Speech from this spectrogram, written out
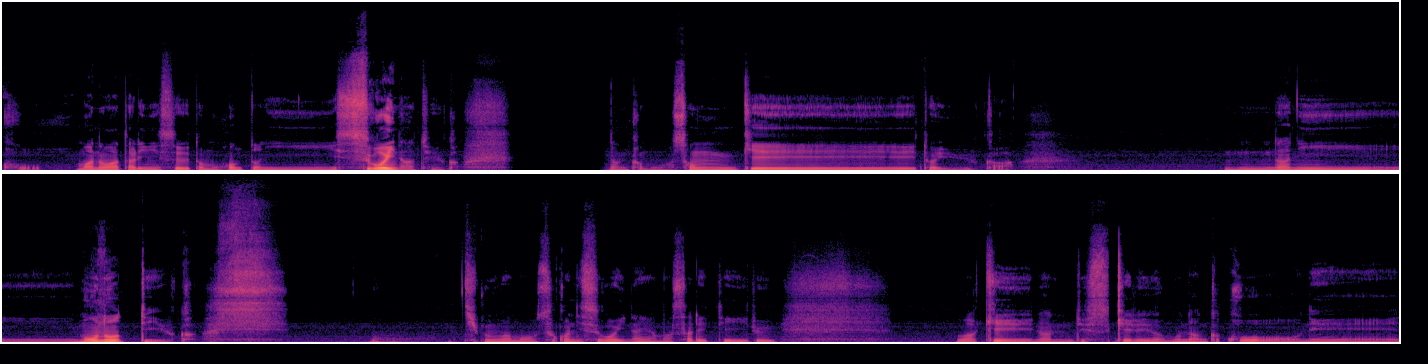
こう目の当たりにするともう本当にすごいなというかなんかもう尊敬というか何者っていうかもう自分はもうそこにすごい悩まされているわけなんですけれどもなんかこうね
